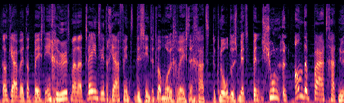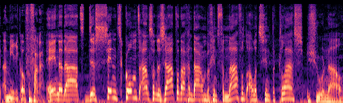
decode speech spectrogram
Elk jaar werd dat beest ingehuurd. Maar na 22 jaar vindt de Sint het wel mooi geweest. En gaat de knol dus met pensioen. Een ander paard gaat nu Americo vervangen. Inderdaad. De Sint komt aanstaande zaterdag. En daarom begint vanavond al het Sinterklaasjournaal.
